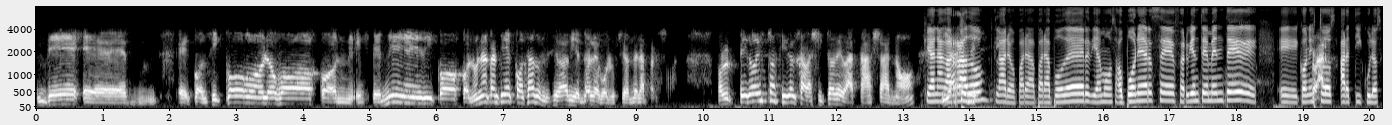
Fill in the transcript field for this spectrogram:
de eh, eh, con psicólogos, con este médicos, con una cantidad de cosas donde se va viendo la evolución de la persona. Por- pero esto ha sido el caballito de batalla, ¿no? Que han agarrado, claro, para, para poder, digamos, oponerse fervientemente eh, con Claro. estos artículos.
